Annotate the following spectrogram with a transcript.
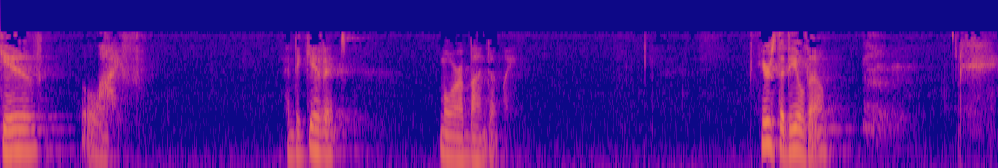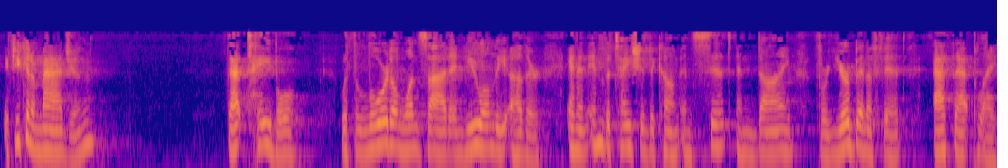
give life and to give it more abundantly. Here's the deal, though. If you can imagine that table with the Lord on one side and you on the other, and an invitation to come and sit and dine for your benefit at that place,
